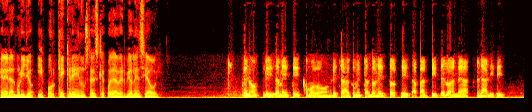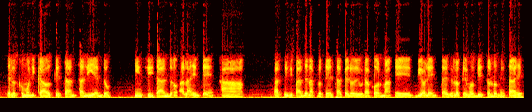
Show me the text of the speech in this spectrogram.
General Murillo, ¿y por qué creen ustedes que puede haber violencia hoy? Bueno, precisamente como le estaba comentando Néstor, es a partir de los análisis de los comunicados que están saliendo, incitando a la gente a participar de la protesta, pero de una forma eh, violenta. Eso es lo que hemos visto en los mensajes,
